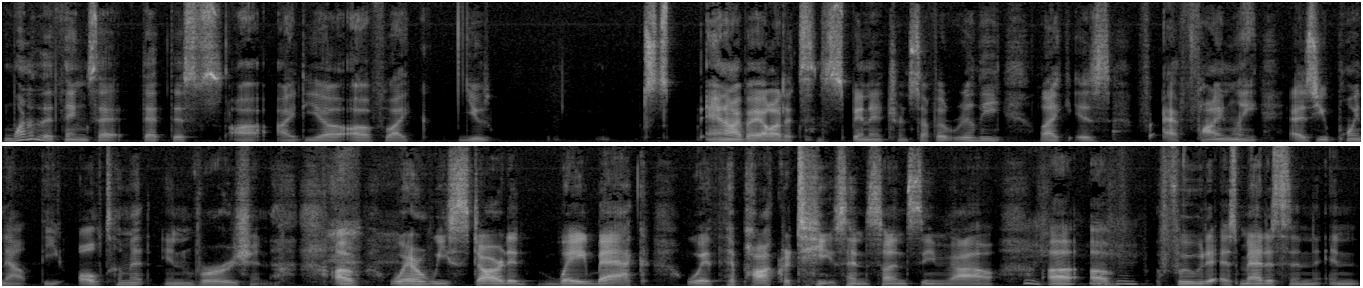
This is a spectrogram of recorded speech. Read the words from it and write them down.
One of the things that that this uh, idea of like you antibiotics and spinach and stuff, it really like is f- uh, finally, as you point out, the ultimate inversion of where we started way back with Hippocrates and Sun Simiao uh, of food as medicine. In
